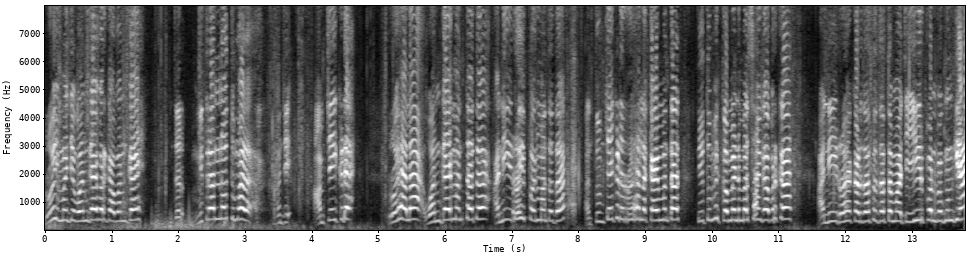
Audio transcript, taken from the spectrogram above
रोही म्हणजे वनगाय बरं का वनगाय जर मित्रांनो तुम्हाला म्हणजे आमच्या इकडे रोह्याला वनगाय म्हणतात आणि रोही पण म्हणतात. आणि तुमच्या इकडे रोह्याला काय म्हणतात ते तुम्ही कमेंटमध्ये सांगा बरं का. आणि रोह्याकडे जाता जाता माझी विहीर पण बघून घ्या.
